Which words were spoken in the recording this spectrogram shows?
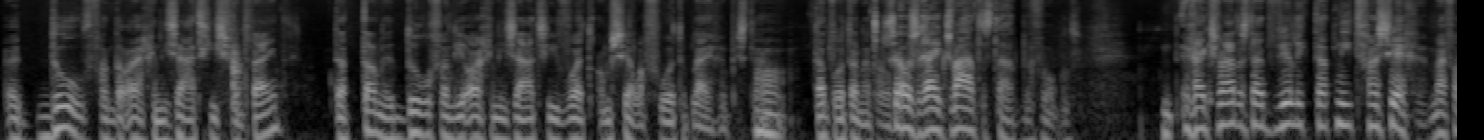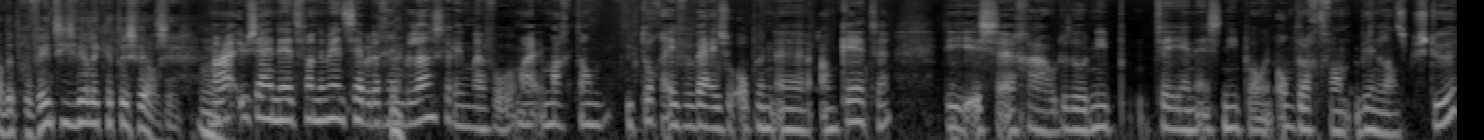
het doel van de organisaties verdwijnt... dat dan het doel van die organisatie wordt om zelf voor te blijven bestaan. Oh. Dat wordt dan het hoofd. Zoals Rijkswaterstaat bijvoorbeeld. Rijkswaterstaat wil ik dat niet van zeggen. Maar van de provincies wil ik het dus wel zeggen. Maar u zei net van de mensen hebben er geen belangstelling meer voor. Maar mag ik dan u toch even wijzen op een eh, enquête... die is eh, gehouden door NIP, TNS Nipo in opdracht van Binnenlands Bestuur.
